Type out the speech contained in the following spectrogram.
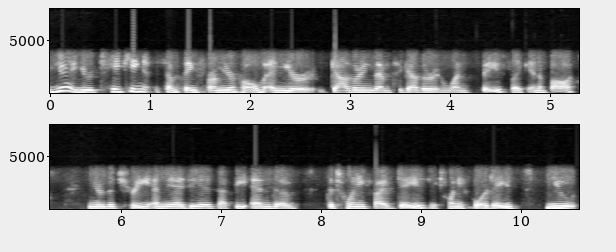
yeah, you're taking something from your home and you're gathering them together in one space, like in a box near the tree. And the idea is at the end of the 25 days or 24 days, you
